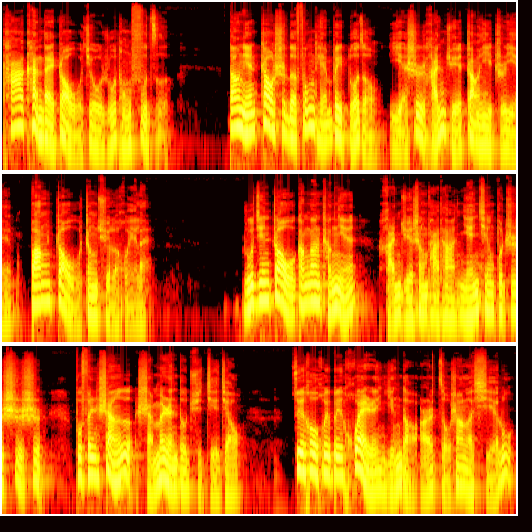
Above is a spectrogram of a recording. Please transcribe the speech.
他看待赵武就如同父子。当年赵氏的丰田被夺走，也是韩厥仗义直言，帮赵武争取了回来。如今赵武刚刚成年，韩厥生怕他年轻不知世事，不分善恶，什么人都去结交，最后会被坏人引导而走上了邪路，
